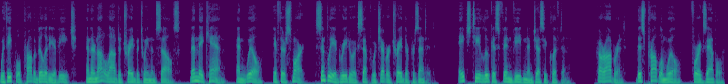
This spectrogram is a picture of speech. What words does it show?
with equal probability of each, and they're not allowed to trade between themselves, then they can, and will, if they're smart, simply agree to accept whichever trade they're presented. H. T. Lukas Finnveden and Jesse Clifton. Garrabrant, this problem will, for example,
